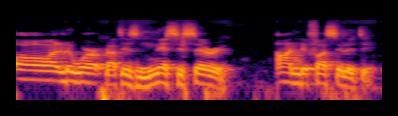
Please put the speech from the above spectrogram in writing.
all the work that is necessary on the facility.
